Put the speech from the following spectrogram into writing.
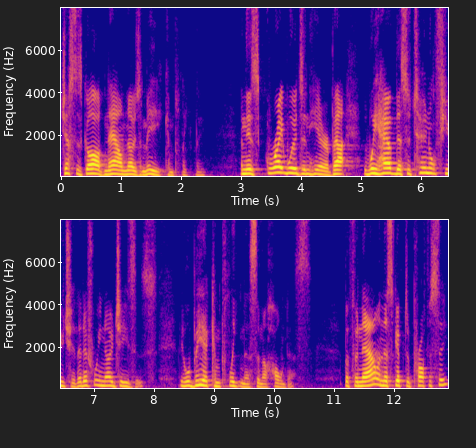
just as God now knows me completely. And there's great words in here about we have this eternal future that if we know Jesus, there will be a completeness and a wholeness. But for now, in this gift of prophecy,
